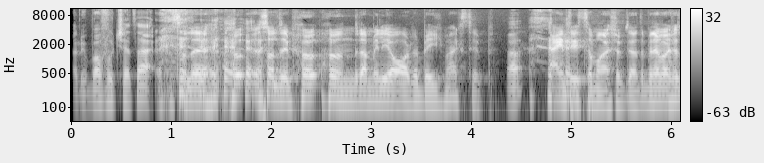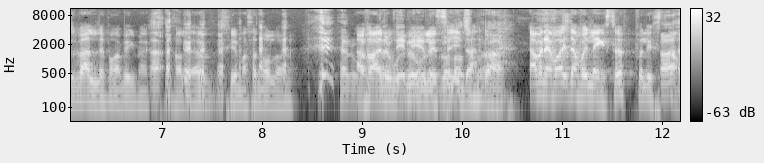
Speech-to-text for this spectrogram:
Ja, du bara fortsätter här. Jag sålde, jag sålde typ hu- 100 miljarder Big Macs typ. Ja. Nej, inte riktigt så många köpte jag inte, men det var köpt väldigt många Big Macs i alla fall. Jag skrev massa nollor. Ja, ro, rolig sida ändå. Ja. Ja, men den var, den var ju längst upp på listan.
